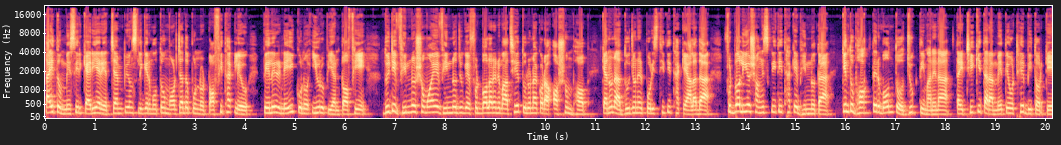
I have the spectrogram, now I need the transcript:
তাই তো মেসির ক্যারিয়ারে চ্যাম্পিয়ন্স লিগের মতো মর্যাদাপূর্ণ ট্রফি থাকলেও পেলের নেই কোনো ইউরোপিয়ান ট্রফি। দুইটি ভিন্ন সময়ে ভিন্ন যুগে ফুটবলারের মাঝে তুলনা করা অসম্ভব। কেননা দুজনের পরিস্থিতি থাকে আলাদা, ফুটবলীয় সংস্কৃতি থাকে ভিন্নতা। কিন্তু ভক্তের মন তো যুক্তি মানে না, তাই ঠিকই তারা মেতে ওঠে বিতর্কে।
